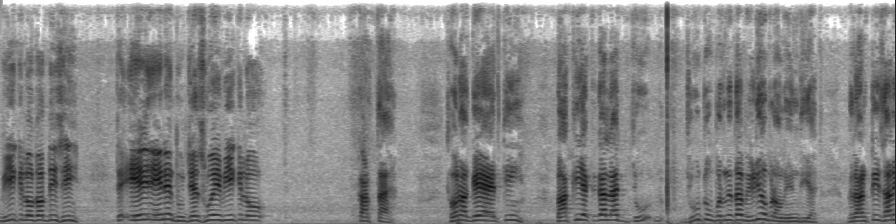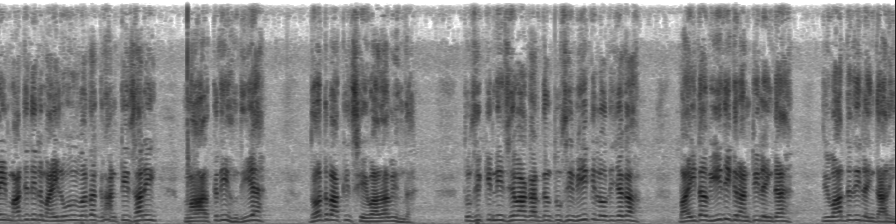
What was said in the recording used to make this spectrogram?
20 ਕਿਲੋ ਦੁੱਧ ਹੀ ਸੀ। ਤੇ ਇਹ ਇਹਨੇ ਦੂਜੇ ਸੂਏ 20 ਕਿਲੋ ਕਰਤਾ ਹੈ। ਥੋੜਾ ਅੱਗੇ ਐਤਕੀ। ਬਾਕੀ ਇੱਕ ਗੱਲ ਹੈ ਯੂ- ਯੂਟਿਊਬਰ ਨੇ ਤਾਂ ਵੀਡੀਓ ਬਣਾਉਣੀ ਹੁੰਦੀ ਹੈ। ਗਰੰਟੀ ਸਾਰੀ ਮੱਝ ਦੀ ਲੰਬਾਈ ਨੂੰ ਵੀ ਪਤਾ ਗਾਰੰਟੀ ਸਾਰੀ ਮਾਲਕ ਦੀ ਹੁੰਦੀ ਹੈ। ਦੁੱਧ ਬਾਕੀ ਸੇਵਾ ਦਾ ਵੀ ਹੁੰਦਾ ਤੁਸੀਂ ਕਿੰਨੀ ਸੇਵਾ ਕਰਦੇ ਹੋ ਤੁਸੀਂ 20 ਕਿਲੋ ਦੀ ਜਗ੍ਹਾ ਬਾਈ ਤਾਂ 20 ਦੀ ਗਰੰਟੀ ਲੈਂਦਾ ਹੈ, ਵੀ ਵੱਧ ਦੀ ਲੈਂਦਾ ਨਹੀਂ।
